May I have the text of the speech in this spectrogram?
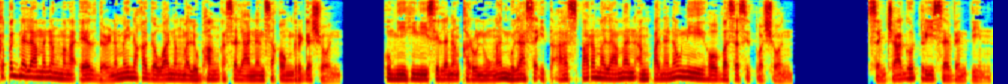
Kapag nalaman ng mga elder na may nakagawa ng malubhang kasalanan sa kongregasyon, humihingi sila ng karunungan mula sa itaas para malaman ang pananaw ni Jehovah sa sitwasyon. Santiago 3.17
